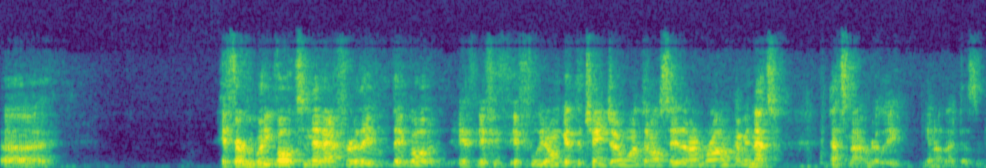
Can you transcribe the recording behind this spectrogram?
uh, if everybody votes and then after they, they vote, if, if, if, if we don't get the change I want, then I'll say that I'm wrong. I mean, that's, that's not really, you know, that doesn't,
